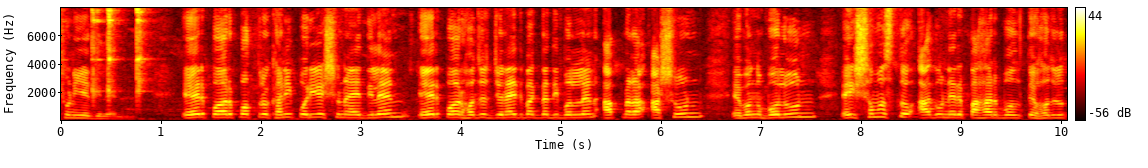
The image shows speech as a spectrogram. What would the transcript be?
শুনিয়ে দিলেন। এরপর পত্রখানি পড়িয়ে শুনিয়ে দিলেন। এরপর হজরত জুনাইদ বাগদাদি বললেন, আপনারা আসুন এবং বলুন, এই সমস্ত আগুনের পাহাড় বলতে হজরত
